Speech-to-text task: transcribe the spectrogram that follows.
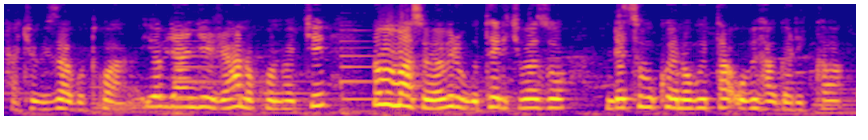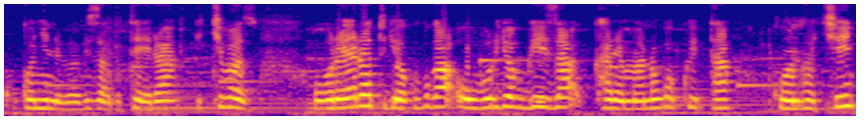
ntacyo bizagutwara. Iyo byangirije hano ku ntoki no mu maso biba biri gutera ikibazo ndetse uba ukwiye no guhita ubihagarika kuko nyine biba bizagutera ikibazo. Ubu rero tugiye kuvuga uburyo bwiza karemano bwo kwita ku ntoki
